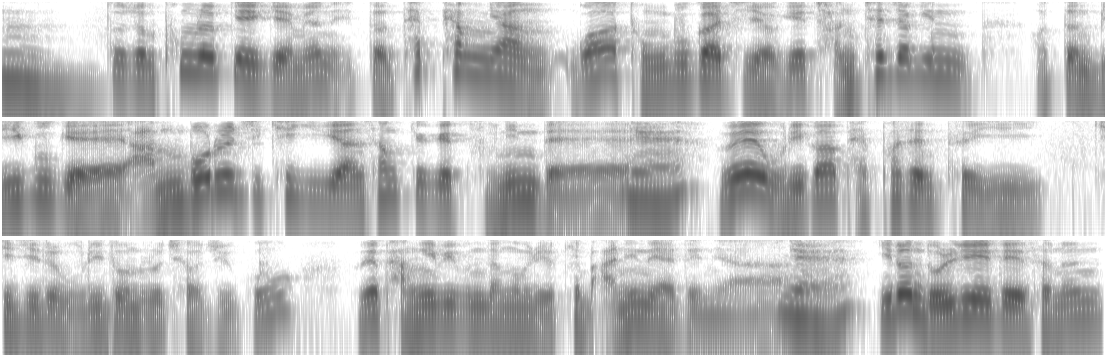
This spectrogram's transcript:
음. 또좀 폭넓게 얘기하면 있던 태평양과 동북아 지역의 전체적인 어떤 미국의 안보를 지키기 위한 성격의 군인데 예. 왜 우리가 100%이 기지를 우리 돈으로 쳐주고 왜 방위비 분담금을 이렇게 많이 내야 되냐 예. 이런 논리에 대해서는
